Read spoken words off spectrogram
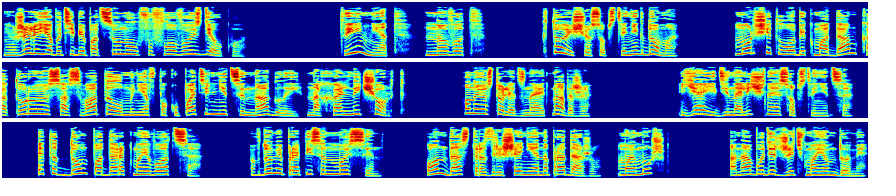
Неужели я бы тебе подсунул фуфловую сделку? Ты нет, но вот... Кто еще собственник дома? Морщит лобик мадам, которую сосватал мне в покупательнице наглый, нахальный черт. Он ее сто лет знает, надо же. Я единоличная собственница. Этот дом — подарок моего отца. В доме прописан мой сын. Он даст разрешение на продажу. Мой муж? Она будет жить в моем доме,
